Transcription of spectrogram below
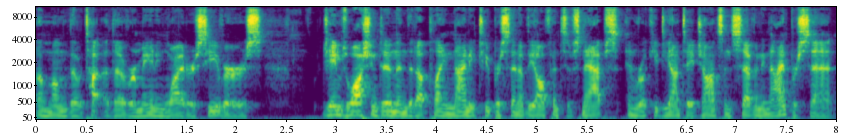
among the, the remaining wide receivers. James Washington ended up playing 92% of the offensive snaps, and rookie Diontae Johnson 79%.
